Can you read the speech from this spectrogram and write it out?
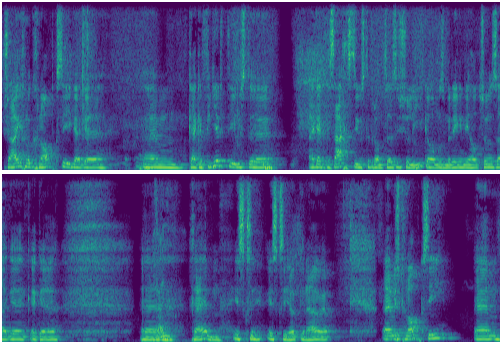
Es war eigentlich noch knapp gewesen gegen, ähm, gegen Vierte aus der, äh, gegen Sechste aus der französischen Liga, muss man irgendwie halt schon sagen, gegen, äh, Crème ist es ja, genau, ja. Ähm, ist knapp gewesen. Ähm,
